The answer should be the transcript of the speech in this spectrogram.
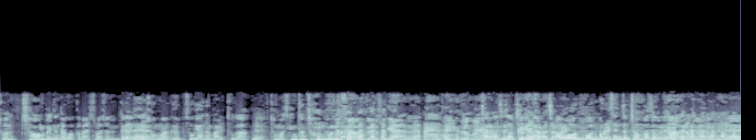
전 처음 뵙는다고 아까 말씀하셨는데, 네. 정말 그 소개하는 말투가, 네. 정말 생전 처음 보는 사람들을 소개하는 네, 그런 말투. 가능합니다. 그렇게 이상하지 아, 않아요. 원, 원고를 생전 처음 봐서 그래요. 아, 그런가요? 네.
